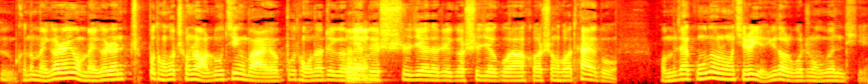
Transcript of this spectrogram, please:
嗯，可能每个人有每个人不同的成长路径吧，有不同的这个面对世界的这个世界观和生活态度。我们在工作中其实也遇到过这种问题，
